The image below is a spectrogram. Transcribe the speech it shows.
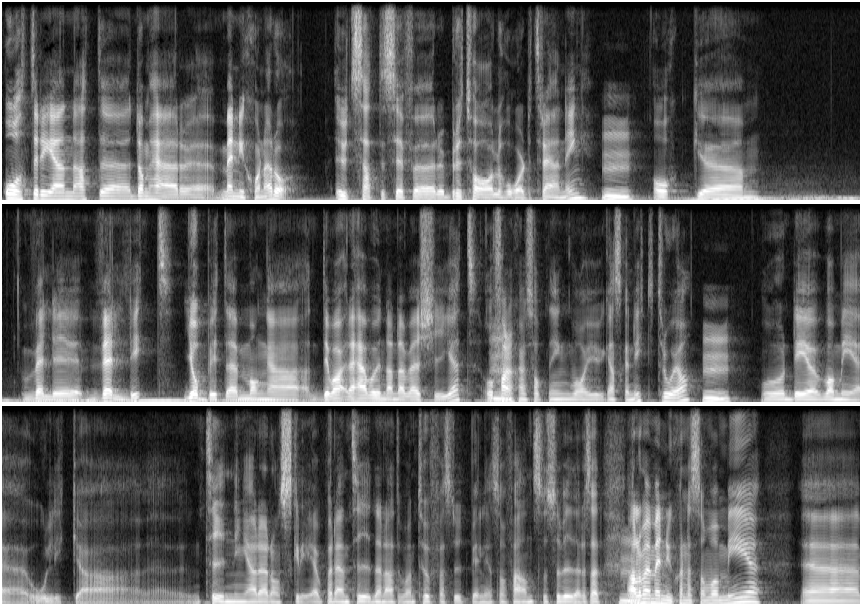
återigen att eh, de här eh, människorna då utsatte sig för brutal hård träning och eh, väldigt, väldigt jobbigt. Där många, det, var, det här var under andra världskriget och fallskärmshoppning var ju ganska nytt tror jag. Och det var med olika eh, tidningar där de skrev på den tiden att det var den tuffaste utbildningen som fanns och så vidare. Så att alla de här människorna som var med eh,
